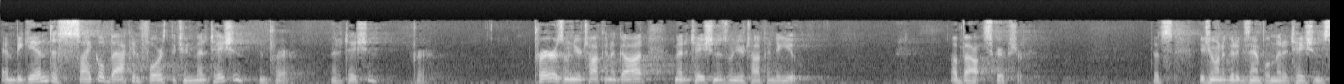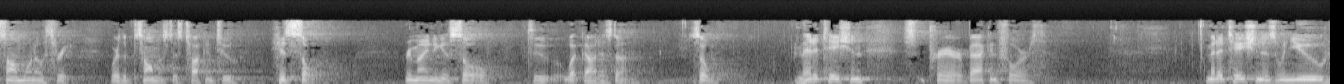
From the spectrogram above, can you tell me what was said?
and begin to cycle back and forth between meditation and prayer. Meditation, prayer. Prayer is when you're talking to God, meditation is when you're talking to you about Scripture. That's, if you want a good example of meditation, Psalm 103, where the psalmist is talking to his soul, reminding his soul to what God has done. So, meditation, prayer, back and forth. Meditation is when you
